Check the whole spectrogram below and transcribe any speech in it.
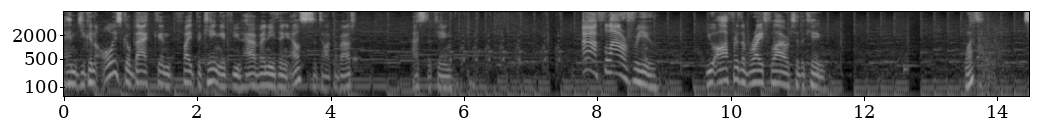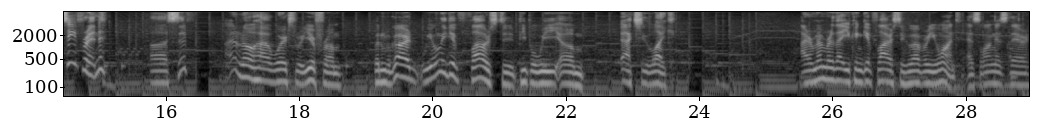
And you can always go back and fight the king if you have anything else to talk about. Ask the king. Ah, flower for you. You offer the bright flower to the king. What? Siffrin! Uh, Sif, I don't know how it works where you're from, but in Vaugarde, we only give flowers to people we, um, actually like. I remember that you can give flowers to whoever you want, as long as they're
